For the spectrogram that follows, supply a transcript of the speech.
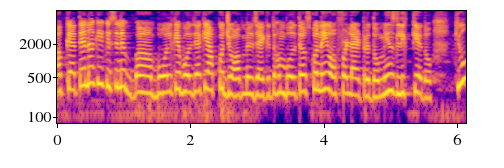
अब कहते हैं ना कि किसी ने बोल के बोल दिया कि आपको जॉब मिल जाएगी तो हम बोलते हैं उसको नहीं ऑफ़र लेटर दो मीन्स लिख के दो। क्यों?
